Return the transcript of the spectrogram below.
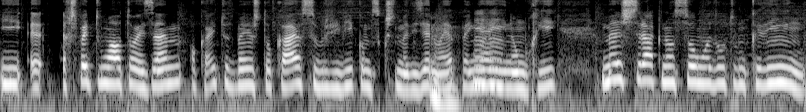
E ah, a respeito de um autoexame, ok, tudo bem, eu estou cá, eu sobrevivi, como se costuma dizer, não é? Apanhei e não morri. Mas será que não sou um adulto um bocadinho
